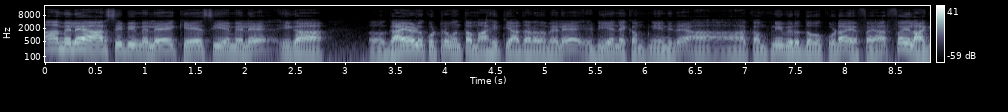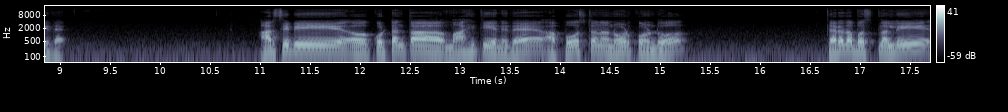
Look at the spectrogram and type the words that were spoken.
ಆಮೇಲೆ ಆರ್ ಸಿ ಬಿ ಮೇಲೆ ಕೆ ಎಸ್ ಸಿ ಎ ಮೇಲೆ ಈಗ ಗಾಯಾಳು ಕೊಟ್ಟಿರುವಂಥ ಮಾಹಿತಿ ಆಧಾರದ ಮೇಲೆ ಡಿ ಎನ್ ಎ ಕಂಪ್ನಿ ಏನಿದೆ, ಆ- ಕಂಪ್ನಿ ವಿರುದ್ಧವೂ ಕೂಡ ಎಫ್ ಐ ಆರ್ ಫೈಲ್ ಆಗಿದೆ. ಆರ್ ಸಿ ಬಿ ಕೊಟ್ಟಂಥ ಮಾಹಿತಿ ಏನಿದೆ, ಆ ಪೋಸ್ಟನ್ನು ನೋಡಿಕೊಂಡು ತೆರೆದ ಬಸ್ನಲ್ಲಿ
